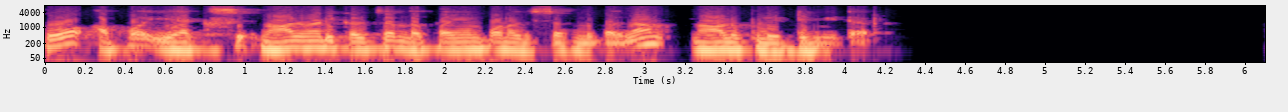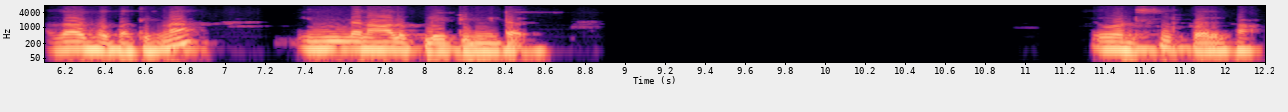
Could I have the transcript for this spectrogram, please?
so அப்போ எக்ஸ் நாலு நாடி கழிச்சு அந்த பையன் போன டிஸ்டன்ஸ் வந்து பார்த்தீங்கன்னா நாலு புள்ளி எட்டு மீட்டர் அதாவது பார்த்தீங்கன்னா இந்த நாலு புள்ளி எட்டு மீட்டர் இவ்வளோ டிஸ்டன்ஸ் போயிருக்கான்.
